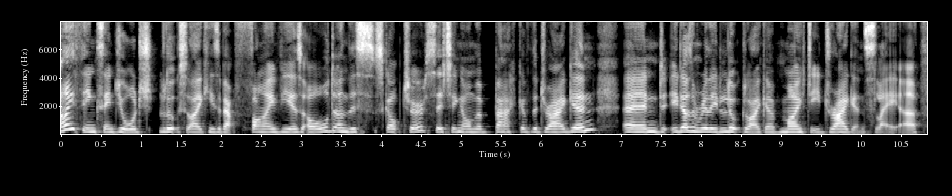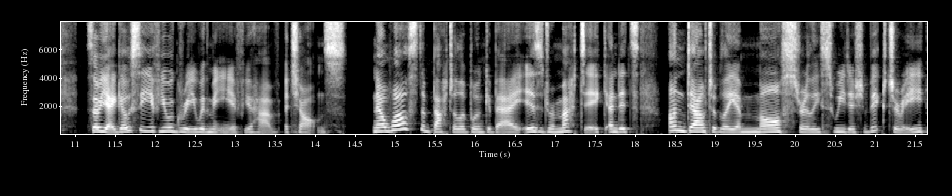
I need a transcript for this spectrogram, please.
I think St. George looks like he's about five years old on this sculpture, sitting on the back of the dragon, and he doesn't really look like a mighty dragon slayer. So, yeah, go see if you agree with me if you have a chance. Now, whilst the Battle of Brunkeberg is dramatic and it's undoubtedly a masterly Swedish victory,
